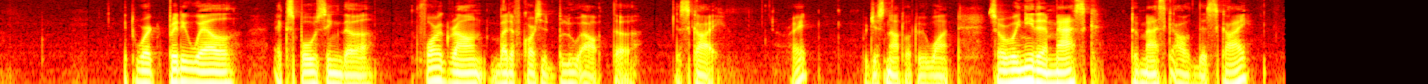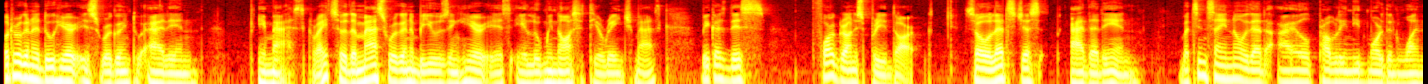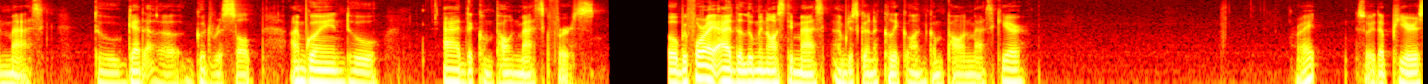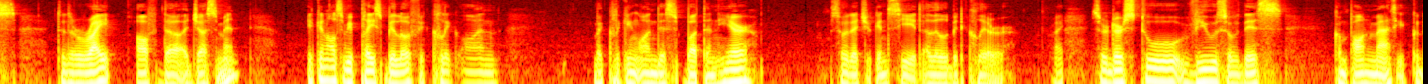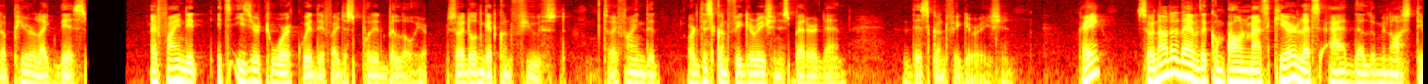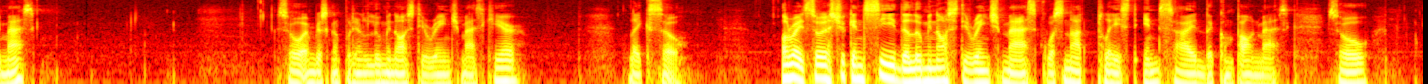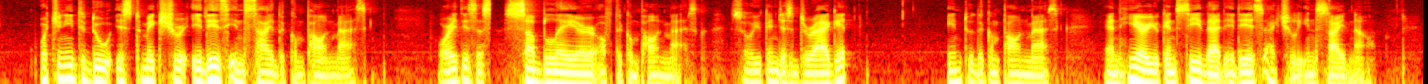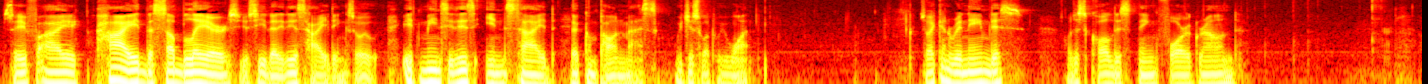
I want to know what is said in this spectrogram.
It worked pretty well exposing the foreground, but of course it blew out the, the sky, right? Which is not what we want. So we need a mask to mask out the sky. What we're going to do here is we're going to add in a mask, right? So the mask we're going to be using here is a luminosity range mask because this foreground is pretty dark. So let's just add that in. But since I know that I'll probably need more than one mask to get a good result, I'm going to add the compound mask first. So before I add the luminosity mask, I'm just going to click on compound mask here. Right? So it appears to the right of the adjustment. It can also be placed below if you click on by clicking on this button here so that you can see it a little bit clearer, right? So there's two views of this compound mask. It could appear like this. I find it it's easier to work with if I just put it below here so I don't get confused. So I find that or this configuration is better than this configuration. Okay, so now that I have the compound mask here, let's add the luminosity mask. So I'm just going to put in a luminosity range mask here, like so. Alright, so as you can see, the luminosity range mask was not placed inside the compound mask. So what you need to do is to make sure it is inside the compound mask or it is a sublayer of the compound mask. So you can just drag it into the compound mask and here you can see that it is actually inside now. So if I hide the sublayers, you see that it is hiding. So it means it is inside the compound mask, which is what we want. So I can rename this. I'll just call this thing foreground.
